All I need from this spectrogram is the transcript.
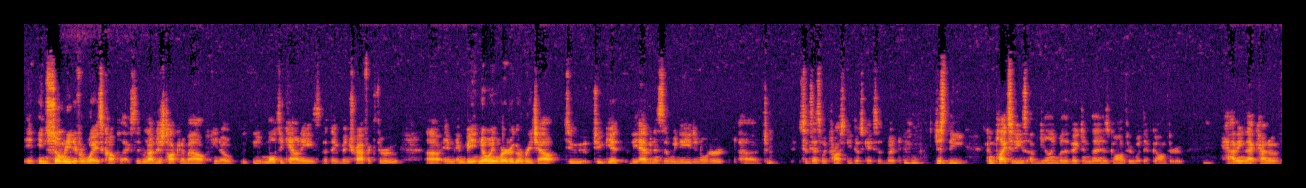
in, in, so many different ways complex. We're not just talking about, you know, multi counties that they've been trafficked through uh, and, and be, knowing where to go reach out to to get the evidence that we need in order uh, to successfully prosecute those cases. But mm-hmm. just the complexities of dealing with a victim that has gone through what they've gone through, mm-hmm. having that kind of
